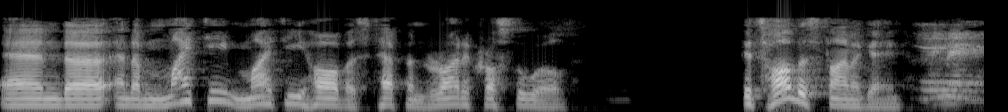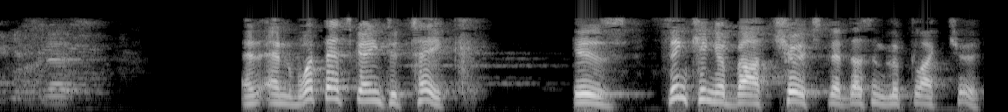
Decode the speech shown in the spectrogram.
and uh, and a mighty mighty harvest happened right across the world. It's harvest time again. Amen. And, and what that's going to take is thinking about church that doesn't look like church.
